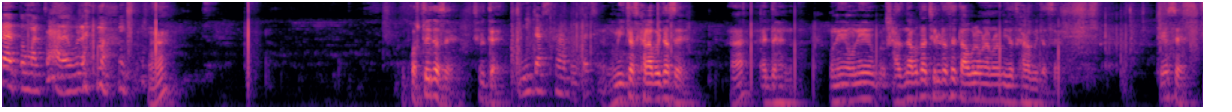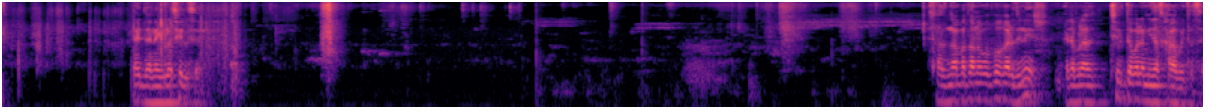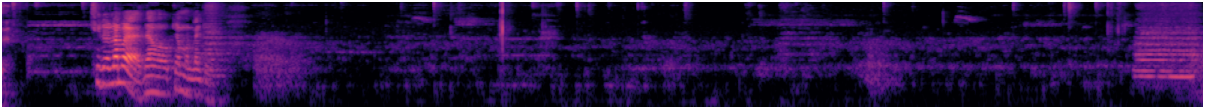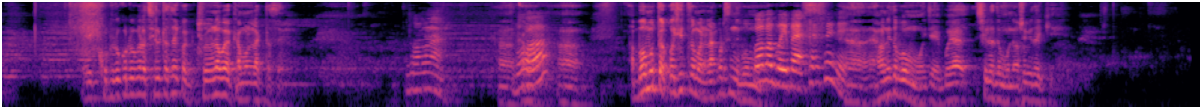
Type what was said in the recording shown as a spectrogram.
পুরা তোমার মানে হ্যাঁ? কষ্ট হইতেছে মিটাস খারাপ হইতেছে। মিজাজ খারাপ হইতেছে? হ্যাঁ? দেখেন উনি উনি সাজনা পাতা ছিলতেছে তা বলে আমার মিজাজ খারাপ হইতেছে। ঠিক আছে? এই দেন এগুলো ছিলছে। সাজনা পাতা অনেক উপকার জিনিস এটা বলে ছিলতে বলে মিজাজ খারাপ হইতেছে। ছিল না বা কেমন লাগে? এই কুটুরু কুটুরু করে ছিলতেছে না কেমন লাগতেছে? হ্যাঁ হ্যাঁ। বমু তো কৈছিত্র মানে না করছেন বমু? বাবা বই পা শেষ হ্যাঁ এখনই তো বমু যে বইয়া ছিল তো মনে অসুবিধা কি?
